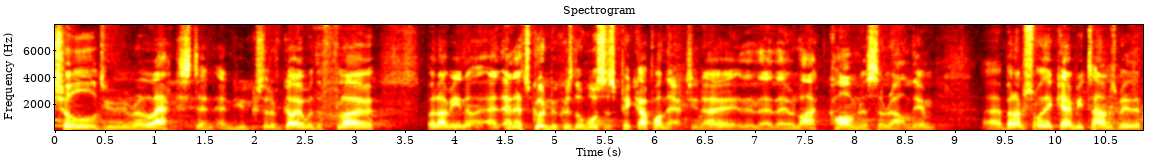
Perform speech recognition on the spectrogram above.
chilled, you're relaxed, and, and you sort of go with the flow. But I mean, and, and that's good because the horses pick up on that, you know, they, they like calmness around them. Uh, but I'm sure there can be times where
